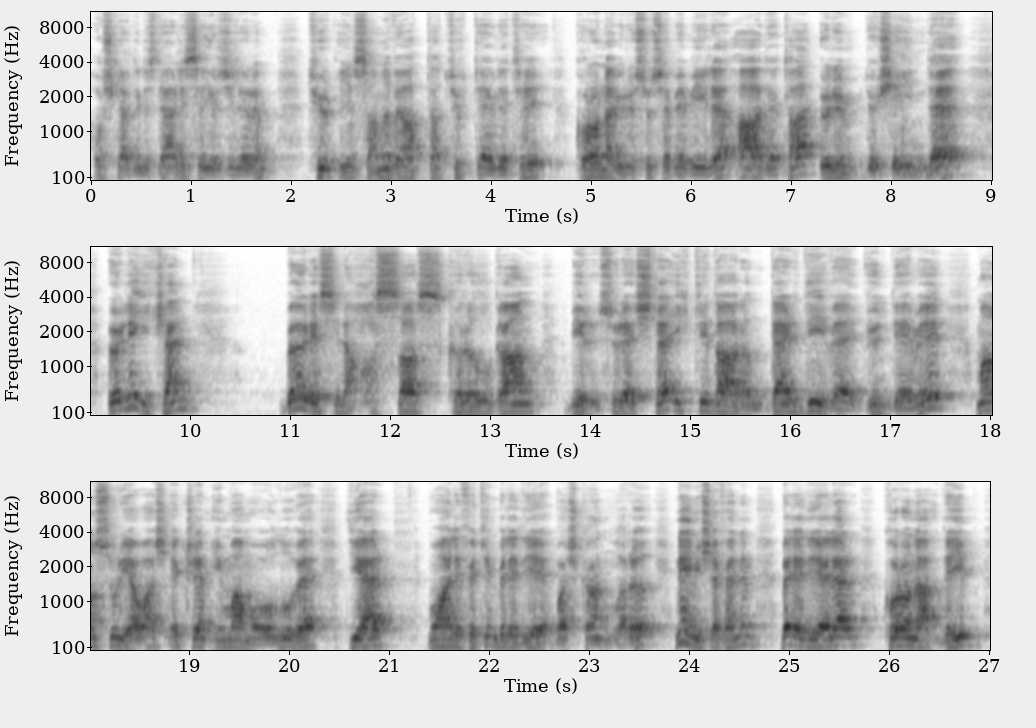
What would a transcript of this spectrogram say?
Hoş geldiniz değerli seyircilerim. Türk insanı ve hatta Türk devleti koronavirüsü sebebiyle adeta ölüm döşeğinde. Öyle iken böylesine hassas, kırılgan bir süreçte iktidarın derdi ve gündemi Mansur Yavaş, Ekrem İmamoğlu ve diğer muhalefetin belediye başkanları neymiş efendim? Belediyeler korona deyip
